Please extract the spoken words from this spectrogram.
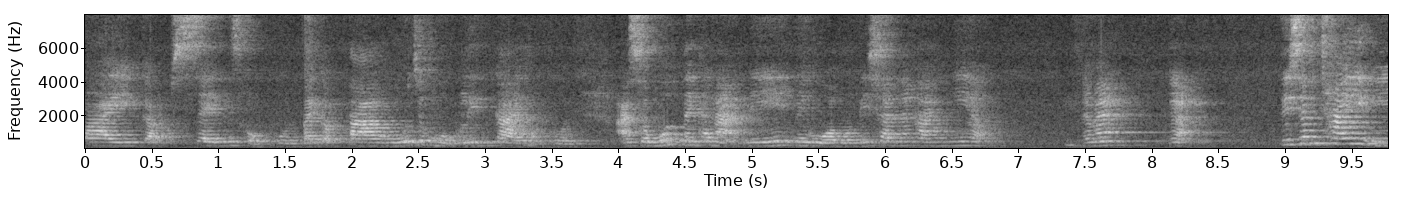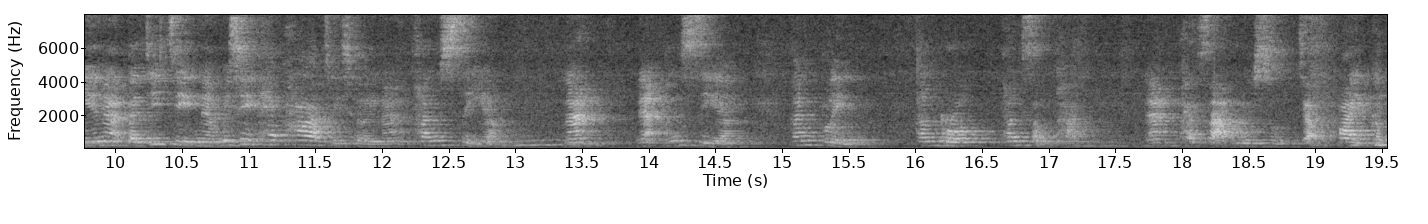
ไปกับเซนส์ของคุณ ไปกับตาหูจมูกลิ้นกายของคุณอะสมมุติในขณะนี้ในหัวของดิฉันนะคะเงียบใช่ไหมเนี่ยดิฉันใช้อย่างนี้นะแต่ที่จริงเนี่ยไม่ใช่แค่ภาพเฉยๆนะทั้งเสียง สียง ทั้งกลิ่น ทั้งรส ทั้งสัมผัสนะภาษาบริสุทธิ์จะไปกับ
